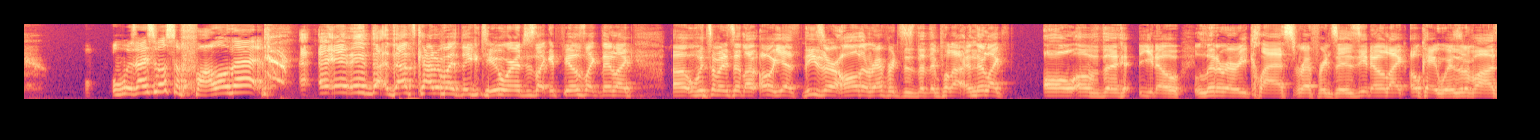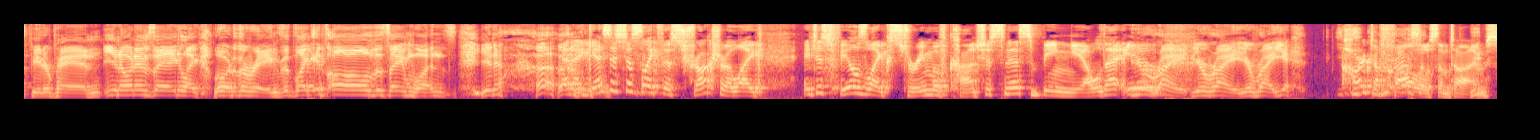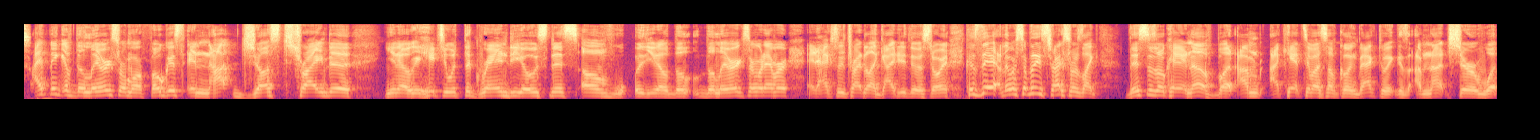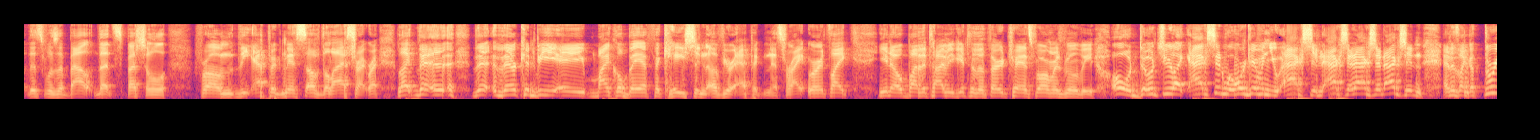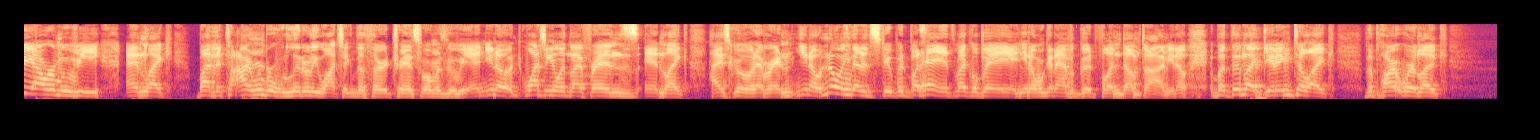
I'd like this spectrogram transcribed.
Was I supposed to follow that? and, and that's kind of my thing too, where it's just like it feels like they're like uh, when somebody said like, "Oh yes, these are all the references that they pull out," and they're like all of the, you know, literary class references, you know, like, okay, Wizard of Oz, Peter Pan, you know what I'm saying? Like Lord of the Rings. It's like, it's all the same ones, you know? and I guess it's just like the structure, like, it just feels like stream of consciousness being yelled at you. You're right, you're right, you're right. Yeah hard to follow sometimes. I think if the lyrics were more focused and not just trying to, you know, hit you with the grandioseness of, you know, the, the lyrics or whatever, and actually try to like guide you through a story. Because there, there were some of these tracks where I was like, this is okay enough, but I'm I can't see myself going back to it because I'm not sure what this was about that's special from the epicness of the last track, right? Like the, the, there could be a Michael Bayification of your epicness, right? Where it's like, you know, by the time you get to the third Transformers movie, oh, don't you like action? Well, we're giving you action, action, action action, and it's like a three hour movie. And like by the time I remember literally watching the third Transformers movie, and you know watching it with my friends in like high school or whatever, and you know knowing that it's stupid, but hey, it's Michael Bay, and you know we're gonna have a good fun dumb time, you know. But then like getting to like the part where like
